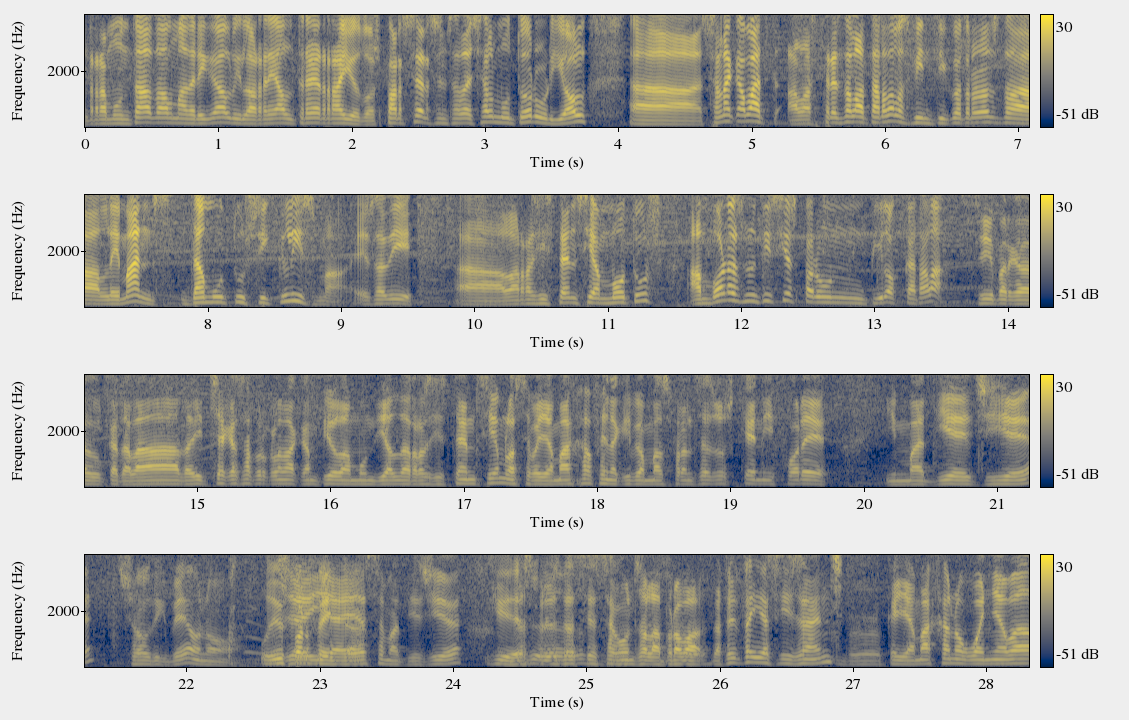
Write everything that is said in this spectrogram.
remuntada al Madrigal, Villarreal 3, Rayo 2. Per cert, sense deixar el motor, Oriol, eh, s'han acabat a les 3 de la tarda les 24 hores de Le Mans, de motociclisme. És a dir, eh, la resistència en motos, amb bones notícies per un pilot català. Sí, perquè el català David Checa s'ha proclamat campió del Mundial de Resistència amb la seva Yamaha, fent equip amb els francesos Kenny Foré i Mathieu Gier. Això ho dic bé o no? Ho dius perfecte. G-I-E-S, Mathieu Gier, Gier. després de ser segons a la prova. De fet, feia sis anys que Yamaha no guanyava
